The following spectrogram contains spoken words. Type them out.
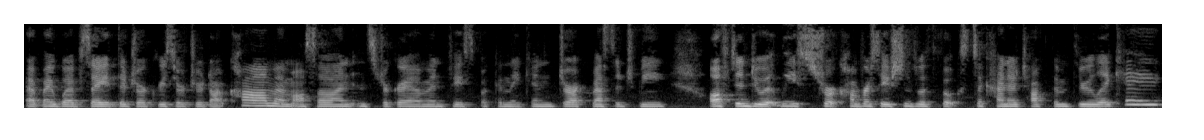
at my website, thejerkresearcher.com. I'm also on Instagram and Facebook, and they can direct message me. Often do at least short conversations with folks to kind of talk them through, like, hey,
